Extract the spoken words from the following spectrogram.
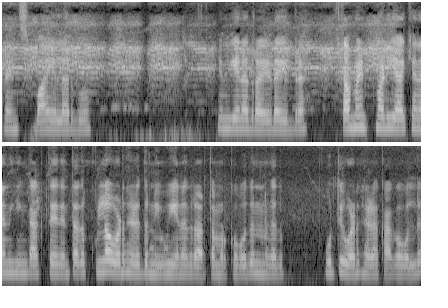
ಫ್ರೆಂಡ್ಸ್ ಬಾಯ್ ಎಲ್ಲರಿಗೂ. ನಿಮ್ಗೇನಾದ್ರೂ ಐಡಿಯಾ ಇದ್ದರೆ ಕಮೆಂಟ್ ಮಾಡಿ ಯಾಕೆ ನನಗೆ ಹಿಂಗೆ ಆಗ್ತಾಯಿದೆ ಅಂತ ಅದು ಕುಲ್ಲ ಹೊಡೆದು ಹೇಳಿದ್ರು. ನೀವು ಏನಾದರೂ ಅರ್ಥ ಮಾಡ್ಕೋಬೋದು. ನನಗೆ ಅದು ಪೂರ್ತಿ ಹೊಡೆದು ಹೇಳೋಕ್ಕಾಗೋವಲ್ದು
